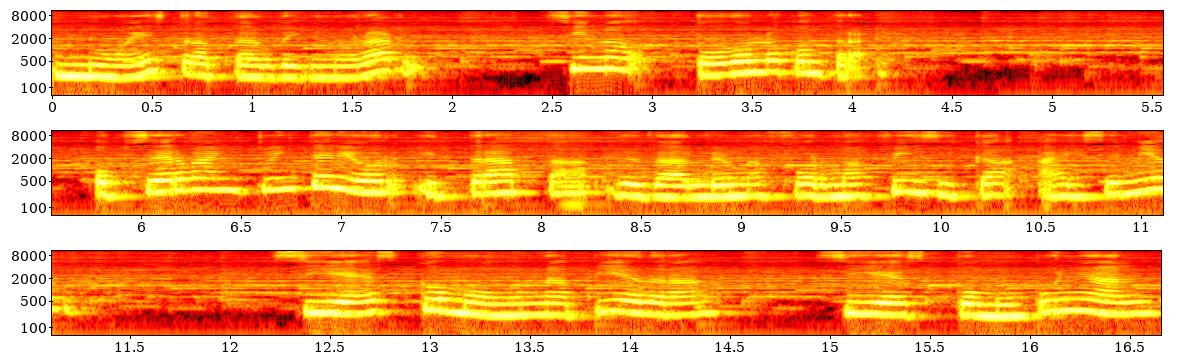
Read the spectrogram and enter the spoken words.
no es tratar de ignorarlo, sino todo lo contrario. Observa en tu interior y trata de darle una forma física a ese miedo. Si es como una piedra, si es como un puñal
